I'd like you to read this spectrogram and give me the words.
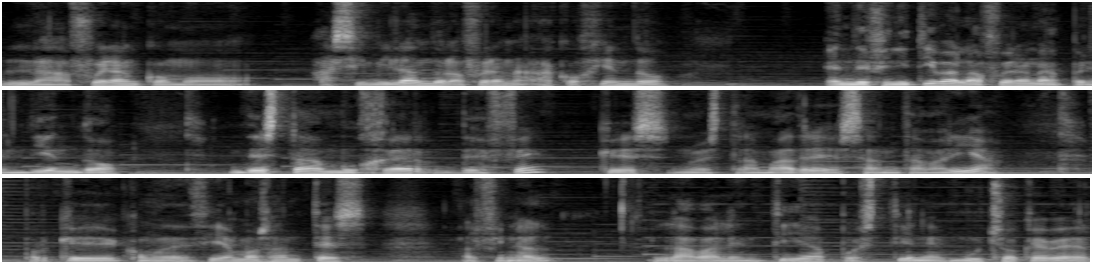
la fueran como asimilando, la fueran acogiendo en definitiva la fueran aprendiendo de esta mujer de fe que es nuestra Madre Santa María, porque como decíamos antes, al final la valentía pues tiene mucho que ver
